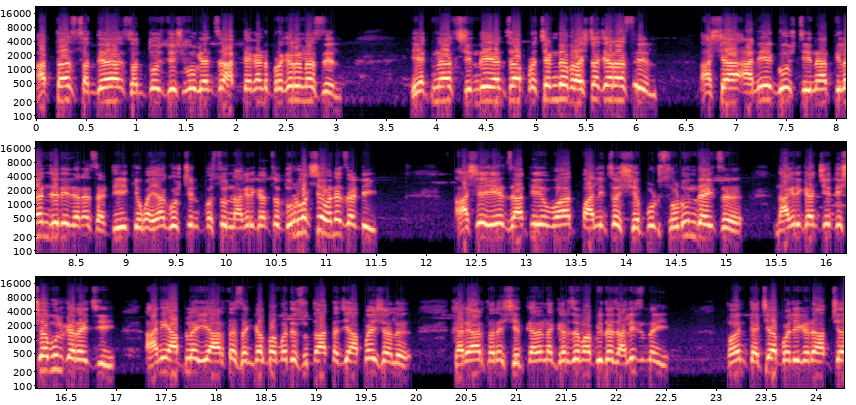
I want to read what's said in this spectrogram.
आता सध्या संतोष देशमुख यांचं हत्याकांड प्रकरण असेल एकनाथ शिंदे यांचा प्रचंड भ्रष्टाचार असेल अशा अनेक गोष्टींना तिलांजली देण्यासाठी किंवा या गोष्टींपासून नागरिकांचं दुर्लक्ष होण्यासाठी असे हे जातीयवाद पालीचं शेपूट सोडून द्यायचं नागरिकांची दिशाभूल करायची आणि आपलं या अर्थसंकल्पामध्ये सुद्धा आता जे अपयश आलं खऱ्या अर्थाने शेतकऱ्यांना कर्जमाफी तर झालीच नाही. पण त्याच्या पलीकडे आमच्या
